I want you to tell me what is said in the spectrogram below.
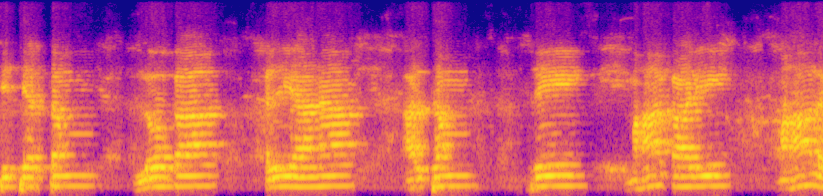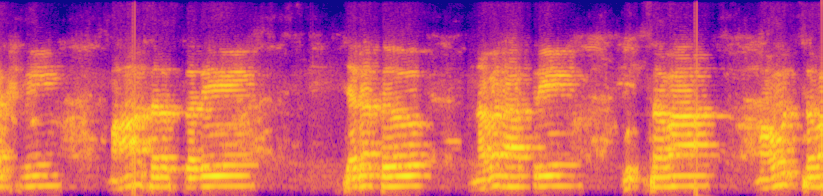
सिद्ध्यर्थं लोका कल्याण अर्थम श्री महाकाली महालक्ष्मी महासरस्वती शरत नवरात्रि उत्सव महोत्सव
